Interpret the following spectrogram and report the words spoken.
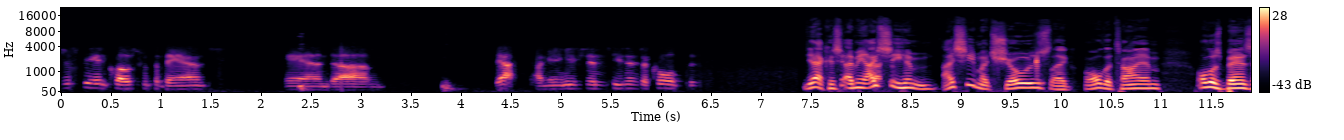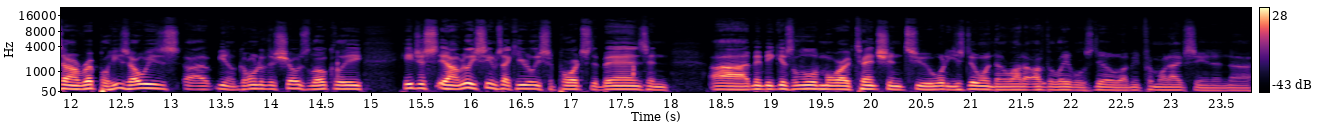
just being close with the bands and um, yeah I mean he's just he's just a cool Yeah, because I mean, I see him. I see him at shows like all the time. All those bands are on Ripple, he's always, uh, you know, going to the shows locally. He just, you know, really seems like he really supports the bands and uh, maybe gives a little more attention to what he's doing than a lot of other labels do. I mean, from what I've seen, and uh,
